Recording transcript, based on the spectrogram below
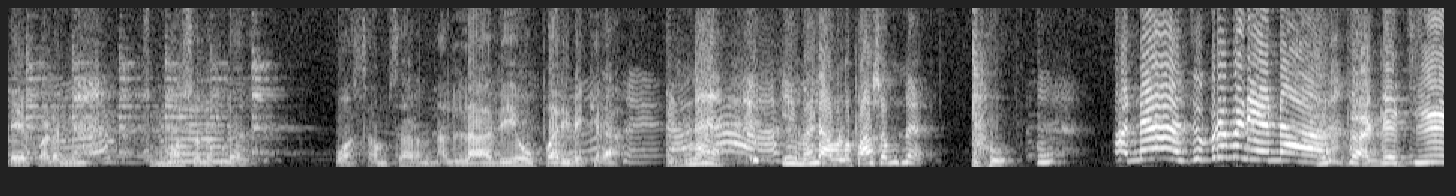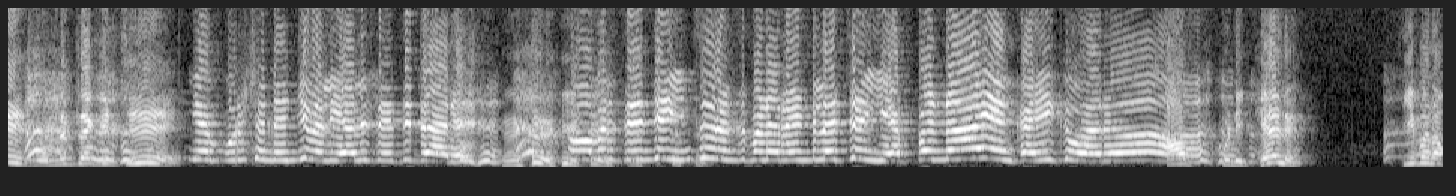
டேய் பழனி சும்மா சொல்லக்கூடாது. உன் சம்சாரம் நல்லாவே ஒப்பாரி வைக்கிறா. என்ன? என் மேல அவ்வளவு பாசம்னு அண்ணா சுப்பிரமணிய அண்ணா. தங்கச்சி சொல்லு தங்கச்சி. என் புருஷன் நெஞ்சு வலியால செத்துட்டாரு. அவர் செஞ்ச இன்சூரன்ஸ் பண்ண ரெண்டு லட்சம் எப்பன்னா என் கைக்கு வரும். அப்படி கேளு. இவனை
